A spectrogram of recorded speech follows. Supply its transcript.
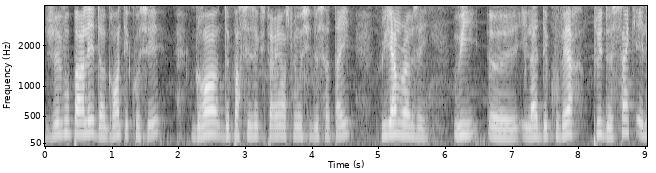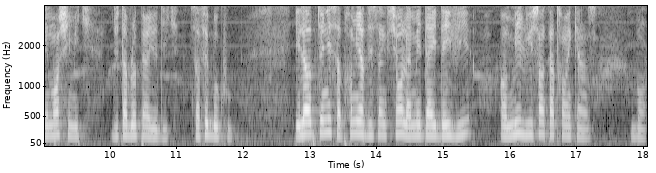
Je vais vous parler d'un grand Écossais, grand de par ses expériences mais aussi de sa taille, William Ramsay. Oui, euh, il a découvert plus de 5 éléments chimiques du tableau périodique. Ça fait beaucoup. Il a obtenu sa première distinction, la médaille Davy, en 1895. Bon.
